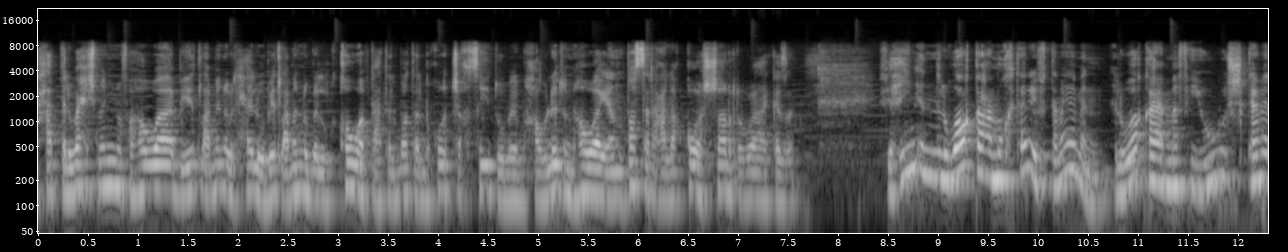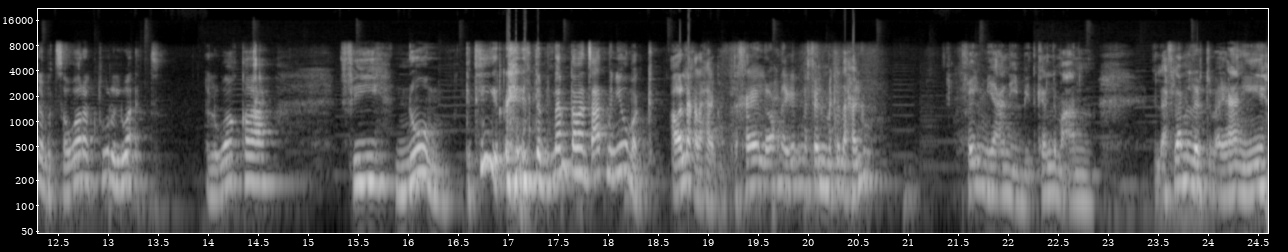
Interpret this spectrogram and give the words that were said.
حتى الوحش منه فهو بيطلع منه بالحلو بيطلع منه بالقوة بتاعت البطل بقوة شخصيته بمحاولته إن هو ينتصر على قوى الشر وهكذا. في حين إن الواقع مختلف تماما الواقع ما فيهوش كاميرا بتصورك طول الوقت. الواقع فيه نوم كتير. أنت بتنام 8 ساعات من يومك. أقول لك على حاجة تخيل لو إحنا جبنا فيلم كده حلو. فيلم يعني بيتكلم عن الأفلام اللي بتبقى يعني إيه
